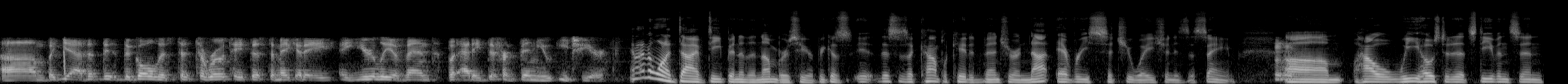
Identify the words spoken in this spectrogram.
Um, but yeah, the, the, the, goal is to, to rotate this to make it a, a yearly event, but at a different venue each year. And I don't want to dive deep into the numbers here because it, this is a complicated venture and not every situation is the same. Mm-hmm. Um, how we hosted it at Stevenson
